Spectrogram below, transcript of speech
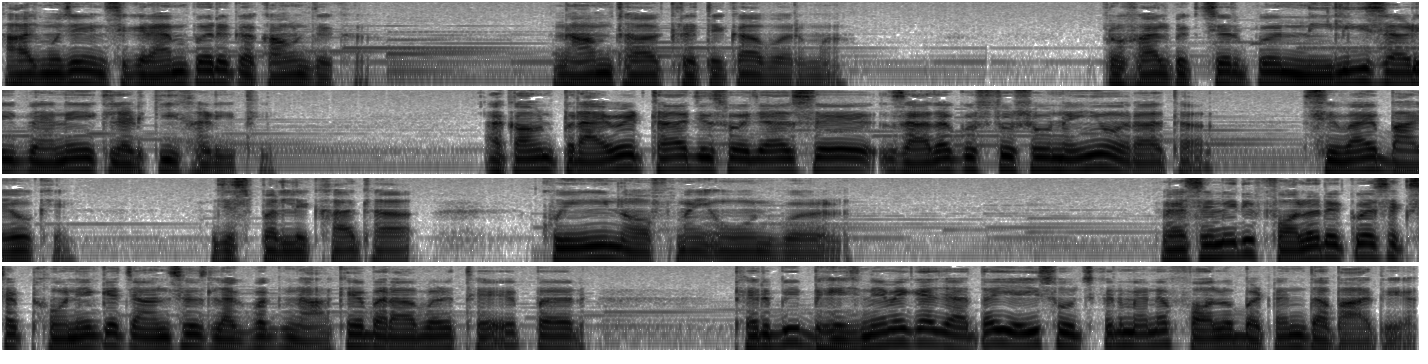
आज मुझे इंस्टाग्राम पर एक अकाउंट देखा। नाम था कृतिका वर्मा। प्रोफ़ाइल पिक्चर पर नीली साड़ी पहने एक लड़की खड़ी थी। अकाउंट प्राइवेट था, जिस वजह से ज़्यादा कुछ तो शो नहीं हो रहा था, सिवाय बायो के, जिस पर लिखा था queen of my own world वैसे मेरी फॉलो रिक्वेस्ट एक्सेप्ट होने के चांसेस लगभग ना के बराबर थे, पर फिर भी भेजने में क्या जाता यही सोचकर मैंने फॉलो बटन दबा दिया।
